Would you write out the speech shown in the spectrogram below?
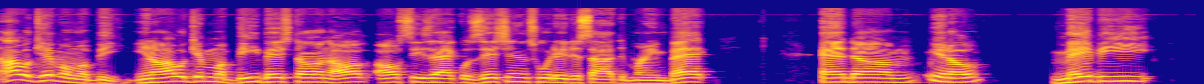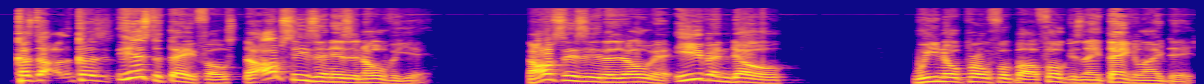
I would give them a B. You know, I would give them a B based on all off-season acquisitions, who they decide to bring back, and um, you know, maybe because because here's the thing, folks, the offseason isn't over yet. The offseason is over, even though we know pro football focus ain't thinking like that.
